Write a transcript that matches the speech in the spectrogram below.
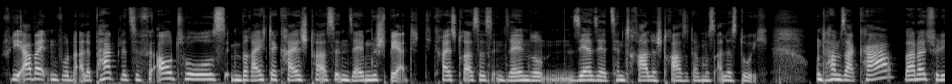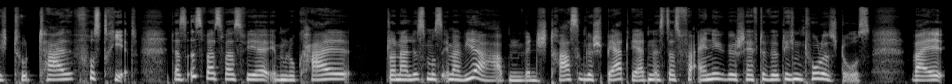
Für die Arbeiten wurden alle Parkplätze für Autos im Bereich der Kreisstraße in Selm gesperrt. Die Kreisstraße ist in Selm so eine sehr, sehr zentrale Straße, da muss alles durch. Und Hamza K. war natürlich total frustriert. Das ist was, was wir im Lokal Journalismus immer wieder haben. Wenn Straßen gesperrt werden, ist das für einige Geschäfte wirklich ein Todesstoß, weil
